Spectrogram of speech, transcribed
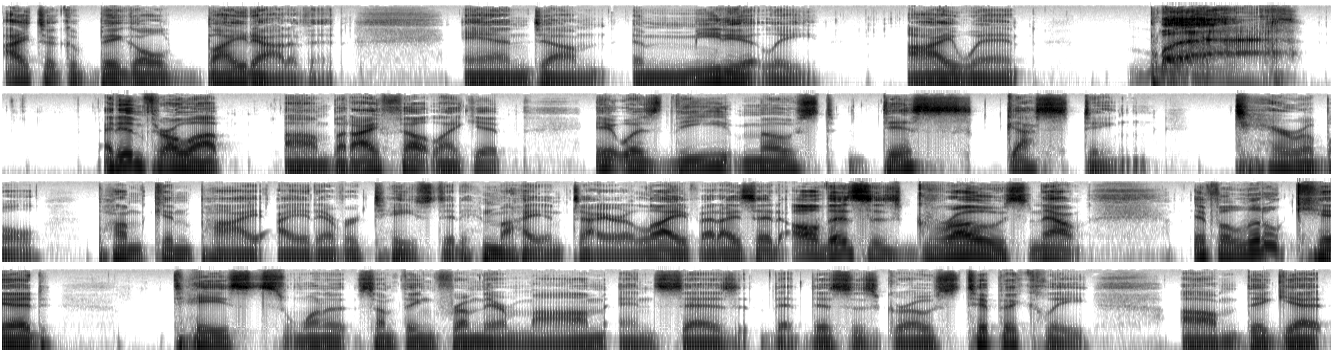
I took a big old bite out of it. And um, immediately I went, Bleh! I didn't throw up, um, but I felt like it. It was the most disgusting, terrible pumpkin pie I had ever tasted in my entire life. And I said, "Oh, this is gross." Now, if a little kid tastes one something from their mom and says that this is gross, typically um, they get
